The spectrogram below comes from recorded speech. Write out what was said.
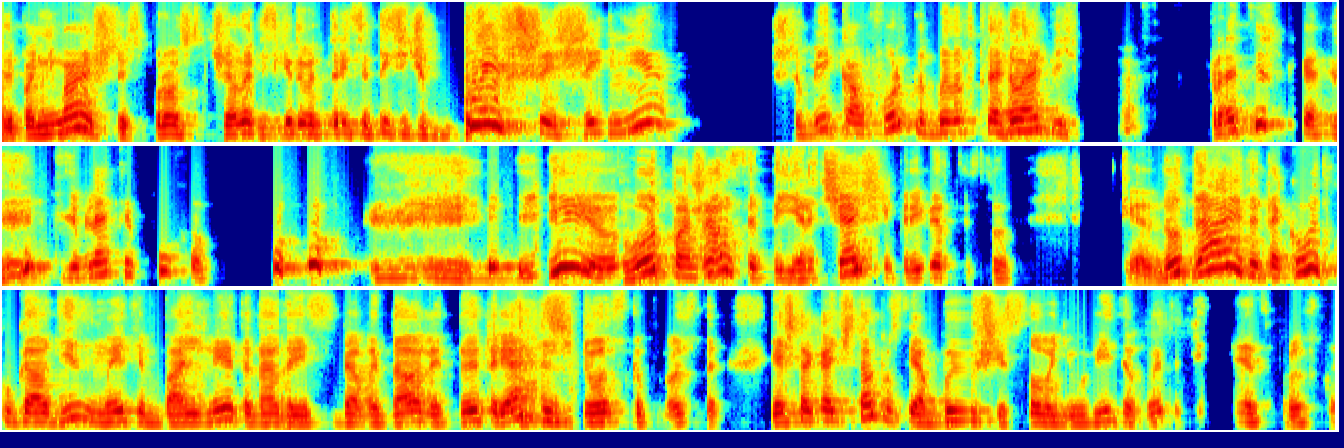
Ты понимаешь, то есть просто человек скидывает 30 тысяч бывшей жене, чтобы ей комфортно было в Таиланде. Братишка, земля тебе пухом. И вот, пожалуйста, это ярчайший пример. Ну да, это такой вот куколдизм, мы этим больны, это надо из себя выдавливать, но это реально жестко просто. Я еще такая читал, просто я бывшее слово не увидел, но это пиздец просто.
